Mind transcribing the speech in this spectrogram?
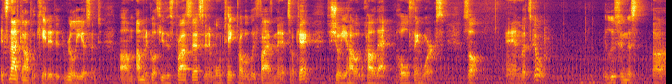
It's not complicated, it really isn't. Um, I'm going to go through this process and it won't take probably five minutes, okay? To show you how, how that whole thing works. So, and let's go. We loosen this uh,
